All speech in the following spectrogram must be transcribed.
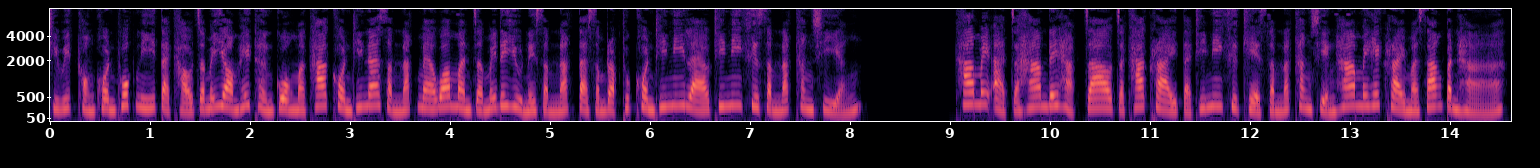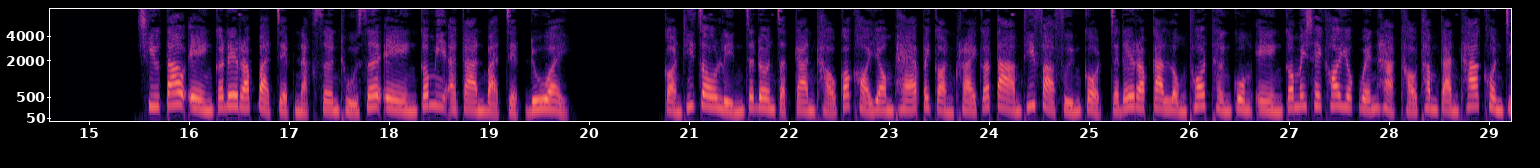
ชีวิตของคนพวกนี้ แต่เขาจะไม่ยอมให้เถิงกวงมาฆ่าคนที่หน้าสำนักแม้ว่ามันจะไม่ได้อยู่ในสำนักแต่สำหรับทุกคนที่นี่แล้วที่นี่คือสำนักคังเฉียงข้าไม่อาจจะห้ามได้หากเจ้าจะฆ่าใคร แต่ที่นี่คือเขตสำนักคังเฉียงห้ามไม่ให้ใครมาสร้างปัญหา ชิวเต้าเองก็ได้รับบาดเจ็บหนักเซินถูเซอร์เองก็มีอาการบาดเจ็บด้วย ก่อนที่โจหลินจะโดนจัดการเขาก็ขอยอมแพ้ไปก่อนใครก็ตามที่ฝ่าฝืนกฎจะได้รับการลงโทษเถิงกวงเองก็ไม่ใช่ข้อยกเว้นหากเขาทำการฆ่าคนจ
